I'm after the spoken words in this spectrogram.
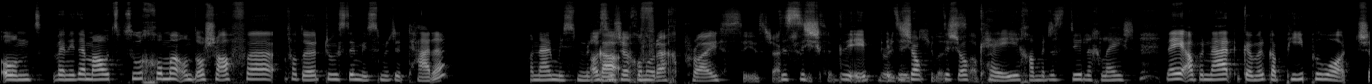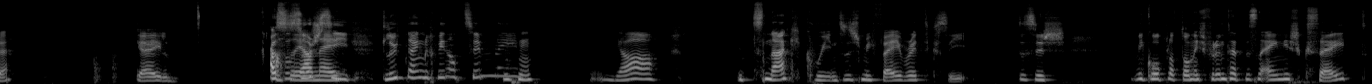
und wenn ich dann mal zu Besuch komme und auch arbeite von dort aus, dann müssen wir dort her. Und dann müssen wir Also es ist gehen auch noch recht pricey. Es ist Das ist, das, ist auch, das ist okay, ich kann mir das natürlich leisten. Nein, aber dann gehen wir gehen People watchen. Geil. Also, Also, ja, sonst nein. sind die Leute eigentlich wie noch ziemlich... Mhm. Ja, die Snack Queen, das war mein Favorite. Gewesen. Das ist, mein gut platonischer Freund hat das einmal gesagt.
